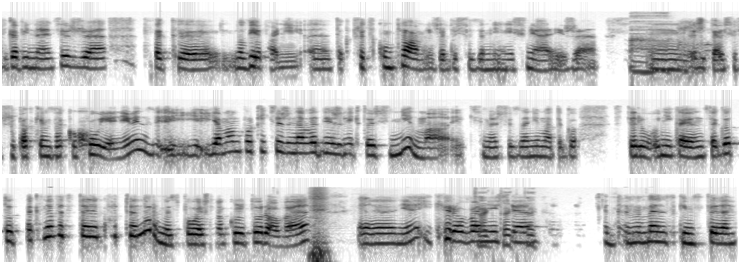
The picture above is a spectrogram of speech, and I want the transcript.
w gabinecie, że tak, no wie pani, tak przed kumplami, żeby się ze mnie nie śmiali, że, mm, że tam się przypadkiem zakochuje, nie? Więc ja mam poczucie, że nawet jeżeli ktoś nie ma, jakiś mężczyzna nie ma tego stylu unikającego, to tak nawet te kurcze normy społeczno-kulturowe, e, nie? I kierowanie tak, tak, się tak. tym męskim stylem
